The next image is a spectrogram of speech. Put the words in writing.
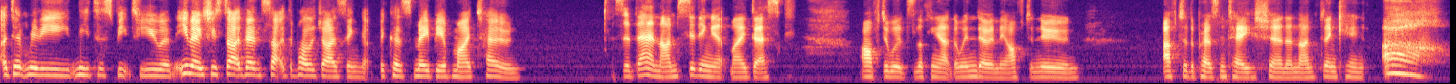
I don't really need to speak to you," and you know, she started then started apologizing because maybe of my tone. So then I'm sitting at my desk afterwards, looking out the window in the afternoon after the presentation, and I'm thinking, "Ah."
